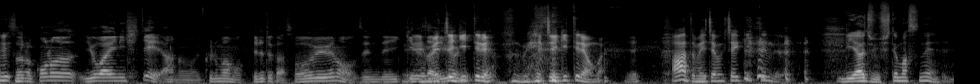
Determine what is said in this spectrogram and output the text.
え？そのこの弱いにしてあの車持ってるとかそういうのを全然生きるえ めっちゃ生きってる。やんんめっちゃ生きってるやんお前。え？あなためちゃめちゃ生きってんだよ。いリア充してますね。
